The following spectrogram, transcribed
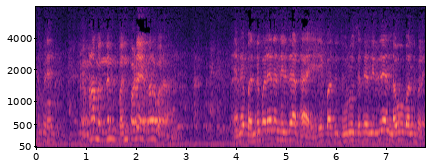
શું પડે? કર્મ બંધન બંધ પડે બરોબર. એમને બંધ પડે ને નિર્દ્રા થાય. એક બાજુ જૂનું છે તે નિર્દ્રા નવું બંધ પડે.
